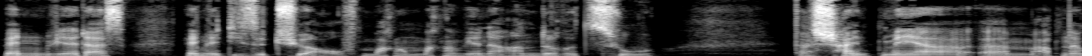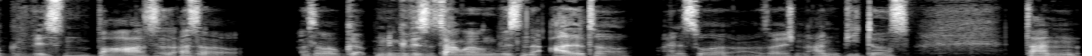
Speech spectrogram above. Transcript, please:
wenn wir das, wenn wir diese Tür aufmachen, machen wir eine andere zu. Das scheint mir ja ähm, ab einer gewissen Basis, also also ein gewissen, sagen wir mal, ein gewissen Alter eines solchen Anbieters, dann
